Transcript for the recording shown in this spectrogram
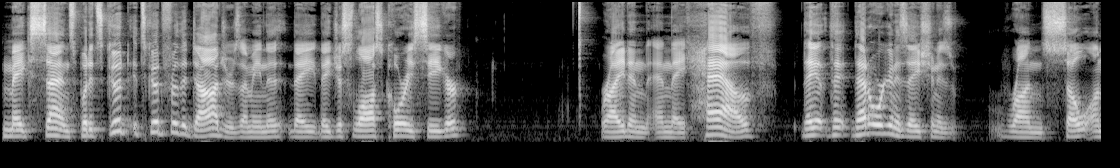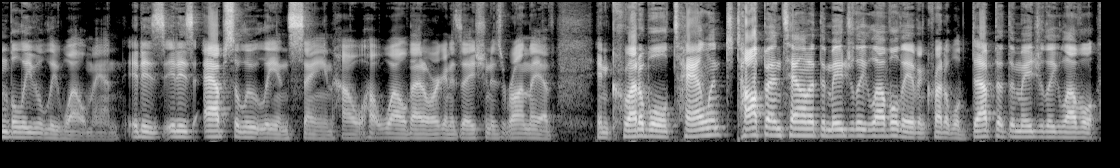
makes sense, but it's good. It's good for the Dodgers. I mean, they they just lost Corey Seager, right? And and they have they, they that organization is run so unbelievably well, man. It is it is absolutely insane how how well that organization is run. They have incredible talent, top end talent at the major league level. They have incredible depth at the major league level,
